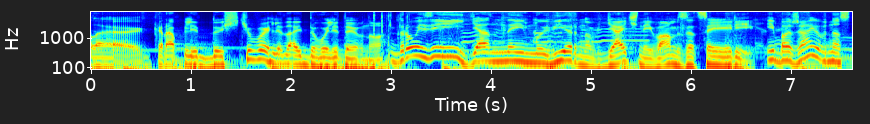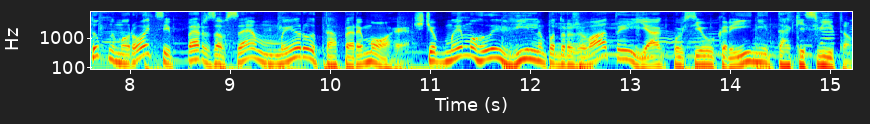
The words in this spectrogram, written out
але краплі дощу виглядають доволі дивно. Друзі, я неймовірно вдячний вам за цей рік. І бажаю в наступному році, перш за все, миру та перемоги, щоб ми могли вільно подорожувати як по всій Україні, так і світом.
